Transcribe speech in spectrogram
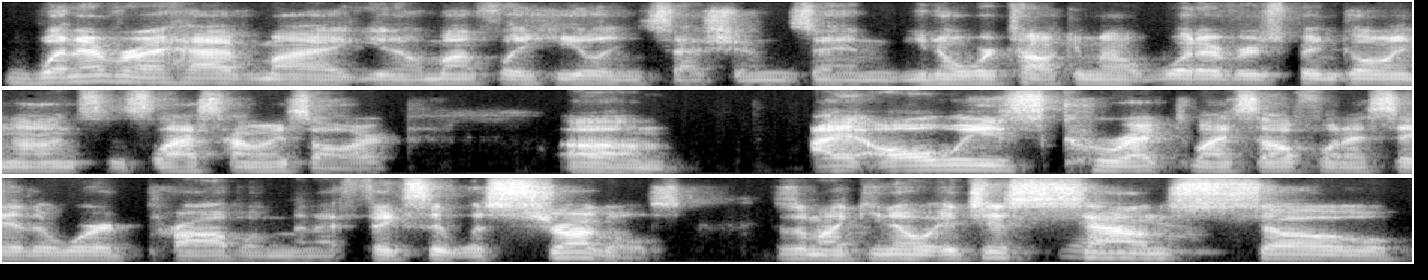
whenever I have my, you know, monthly healing sessions and, you know, we're talking about whatever's been going on since last time I saw her, um, I always correct myself when I say the word problem and I fix it with struggles because I'm like, you know, it just sounds yeah. so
